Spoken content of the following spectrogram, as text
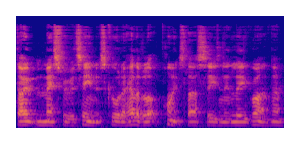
don't mess with a team that scored a hell of a lot of points last season in League One. Um,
